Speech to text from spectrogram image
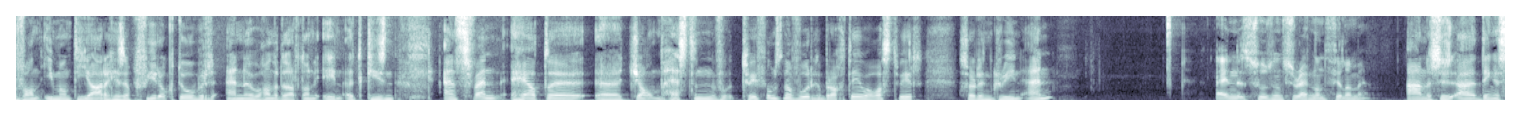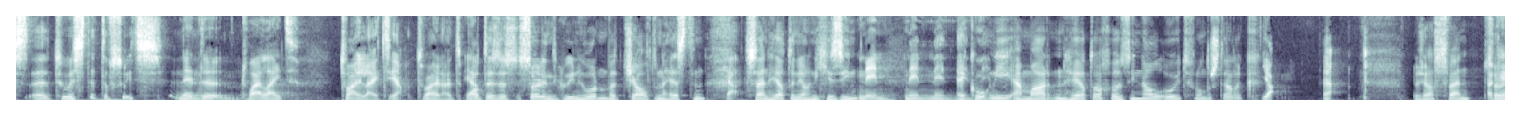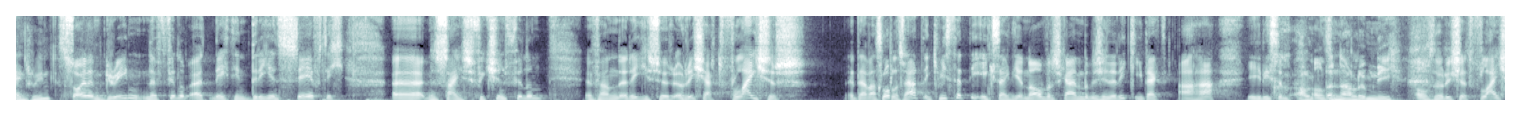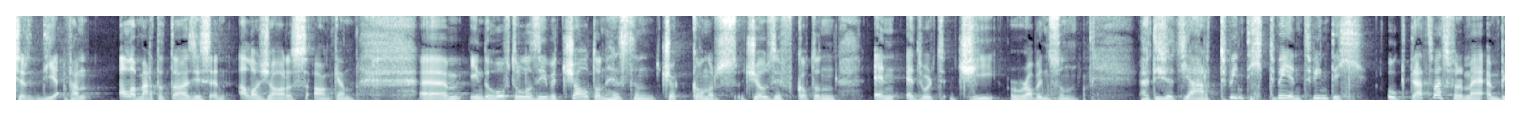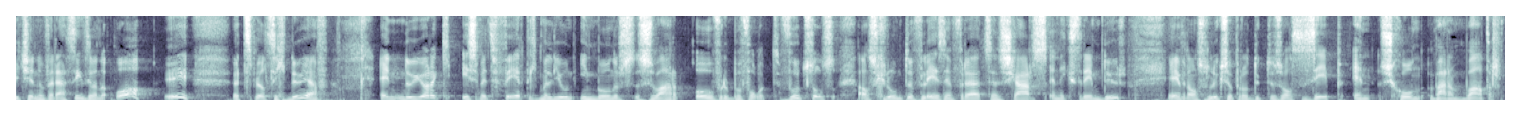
van iemand die jarig is op 4 oktober. En eh, we gaan er daar dan één uitkiezen. En Sven, hij had eh eh, Charlton Heston voor- twee films naar voren gebracht. Hè. Wat was het weer? Soylent Green en... En Susan Sarandon film, hè? Ah, dus, eh dinges, eh, Twisted of zoiets? Nee, de Twilight. Twilight, ja, Twilight. Ja. Het is dus Soylent Green geworden van Charlton Heston. Ja. Sven, hij had het nog niet gezien. Nee, nee, nee. nee ik ook nee. niet. En Maarten, hij had dat gezien al ooit, veronderstel ik? Ja. Dus ja, Sven, Oké. Soylent Green. Soylent Green, een film uit 1973. eh, een science fiction film van regisseur Richard Fleischer. Dat was plezant. Ik wist het niet. Ik zag die naam verschijnen op de generiek. Ik dacht, aha, hier is hem. Al- Onze, Een alumni. onze Richard Fleischer, die van alle markten thuis is en alle genres aan kan. Ehm, in de hoofdrollen zien we Charlton Heston, Chuck Connors, Joseph Cotton en Edward G. Robinson. Het is het jaar 2022. Ook dat was voor mij een beetje een verrassing. Van, oh, hé, het speelt zich nu af. En New York is met 40 miljoen inwoners zwaar overbevolkt. Voedsels als groente, vlees en fruit zijn schaars en extreem duur. Evenals luxe producten zoals zeep en schoon warm water.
